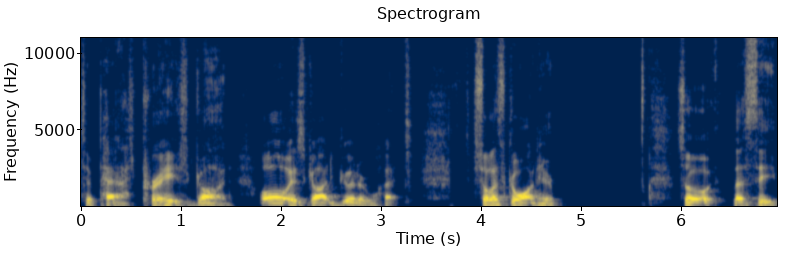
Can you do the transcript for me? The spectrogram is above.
to pass. Praise God. Oh, is God good or what? So let's go on here. So let's see.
